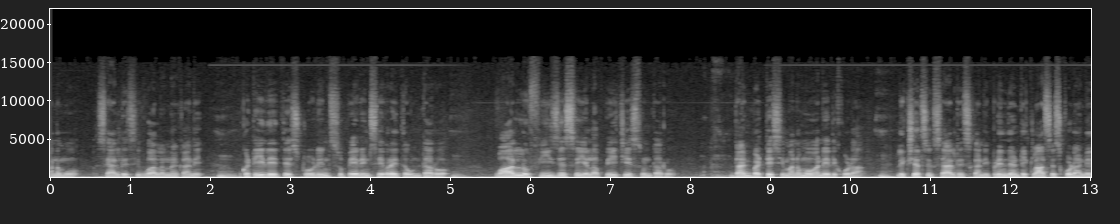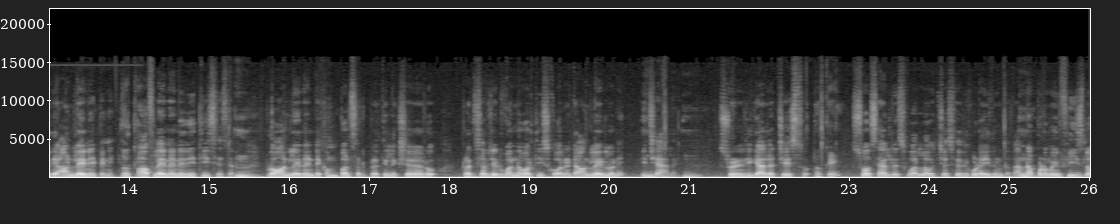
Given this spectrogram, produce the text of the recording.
మనము శాలరీస్ ఇవ్వాలన్నా కానీ ఒకటి ఏదైతే స్టూడెంట్స్ పేరెంట్స్ ఎవరైతే ఉంటారో వాళ్ళు ఫీజెస్ ఎలా పే చేస్తుంటారో దాన్ని బట్టేసి మనము అనేది కూడా లెక్చర్స్కి శాలరీస్ కానీ ఇప్పుడు ఏంటంటే క్లాసెస్ కూడా అనేది ఆన్లైన్ అయిపోయినాయి. ఆఫ్లైన్ అనేది తీసేశారు. ఇప్పుడు ఆన్లైన్ అంటే కంపల్సరీ ప్రతి లెక్చరర్ ప్రతి సబ్జెక్ట్ వన్ అవర్ తీసుకోవాలంటే ఆన్లైన్లోనే ఇచ్చేయాలి స్టూడెంట్స్ గ్యాదర్ చేస్తూ. ఓకే. సో శాలరీస్ వల్ల వచ్చేసేది కూడా ఇది ఉంటుంది. అన్నప్పుడు మేము ఫీజుల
